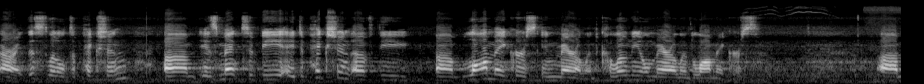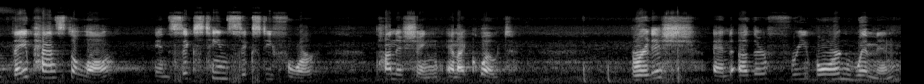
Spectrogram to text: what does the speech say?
All right, this little depiction um, is meant to be a depiction of the um, lawmakers in Maryland, colonial Maryland lawmakers. Um, they passed a law in 1664 punishing, and I quote, British and other freeborn women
